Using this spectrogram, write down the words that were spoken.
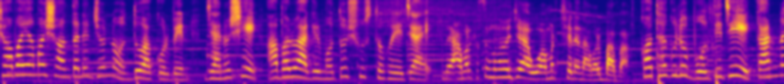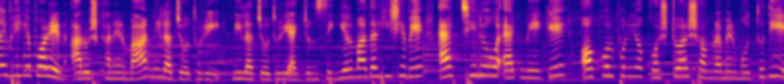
সবাই আমার সন্তানের জন্য দোয়া করবেন যেন সে আবারও আগের মতো সুস্থ হয়ে যায়। মানে আমার কাছে মনে হয় যে ও আমার ছেলে না আমার বাবা। কথাগুলো বলতে যেয়ে কান্নায় ভেঙে পড়েন আরশ খানের মা নীলা চৌধুরী। নীলা চৌধুরী একজন সিঙ্গেল মাদার হিসেবে এক ছেলে ও এক মেয়েকে অকল্পনীয় কষ্ট আর সংগ্রামের মধ্য দিয়ে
